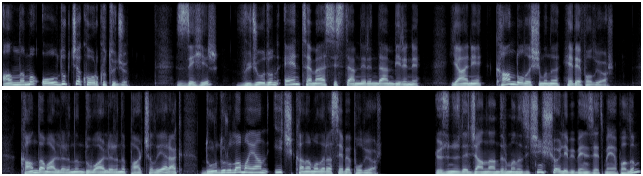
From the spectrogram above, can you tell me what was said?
anlamı oldukça korkutucu. Zehir, vücudun en temel sistemlerinden birini, yani kan dolaşımını hedef alıyor. Kan damarlarının duvarlarını parçalayarak durdurulamayan iç kanamalara sebep oluyor. Gözünüzde canlandırmanız için şöyle bir benzetme yapalım.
